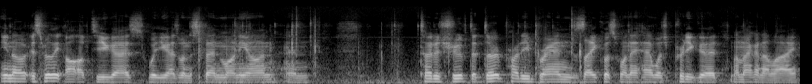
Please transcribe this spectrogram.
you know, it's really all up to you guys what you guys want to spend money on. And tell you the truth, the third party brand Zeikos one I had was pretty good. I'm not gonna lie.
